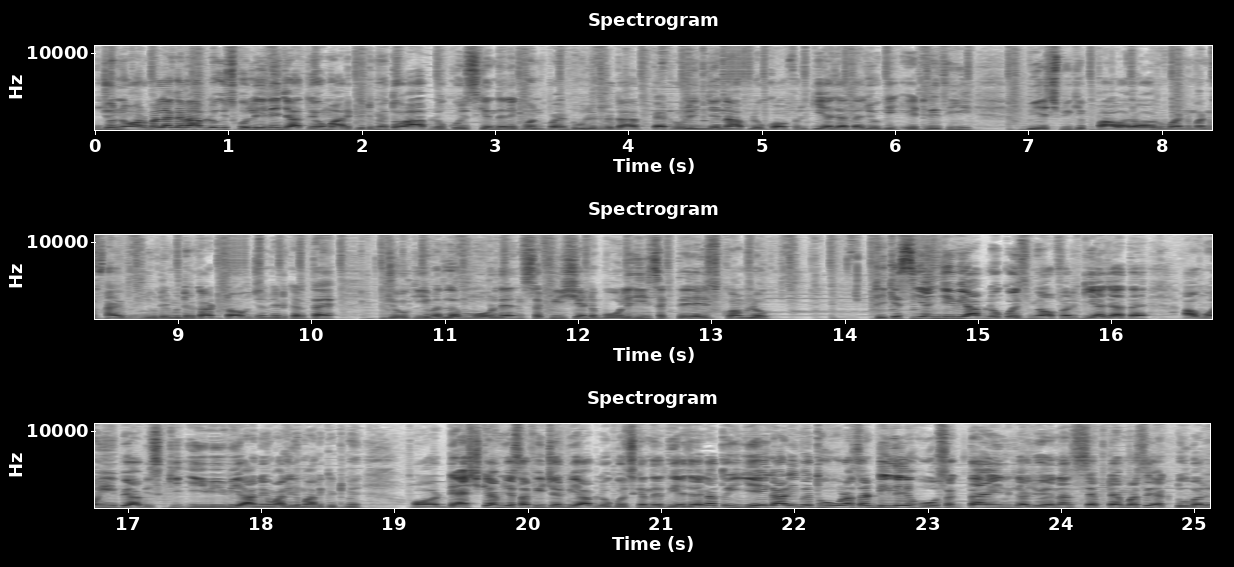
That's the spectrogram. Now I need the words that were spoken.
जो नॉर्मल अगर आप लोग इसको लेने जाते हो मार्केट में तो आप लोग को इसके अंदर एक 1.2 लीटर का पेट्रोल इंजन आप लोग को ऑफ़र किया जाता है, जो कि 83 bhp की पावर और 115 न्यूटन मीटर का टॉक जनरेट करता है, जो कि मतलब मोर देन सफिशियंट बोल ही सकते हैं इसको हम लोग। ठीक है सीएनजी भी आप लोग को इसमें ऑफ़र किया जाता है। अब वहीं पे अब इसकी ई भी आने वाली है मार्केट में। और डैश कैम जैसा फीचर भी आप लोग को इसके अंदर दिया जाएगा। तो ये गाड़ी में थोड़ा सा डिले हो सकता है इनका, जो है ना सेप्टेम्बर से अक्टूबर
